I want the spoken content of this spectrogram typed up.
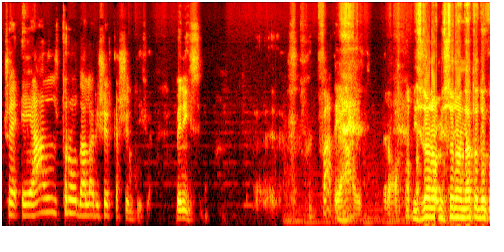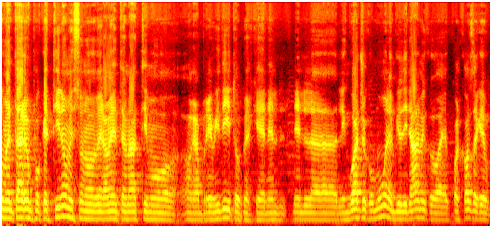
cioè è altro dalla ricerca scientifica. Benissimo. Eh, fate altro però. Mi sono, mi sono, andato a documentare un pochettino, mi sono veramente un attimo rabbrividito perché nel, nel, linguaggio comune biodinamico è qualcosa che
